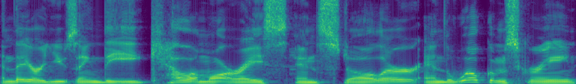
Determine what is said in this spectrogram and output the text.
and they are using the Calamares installer and the welcome screen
